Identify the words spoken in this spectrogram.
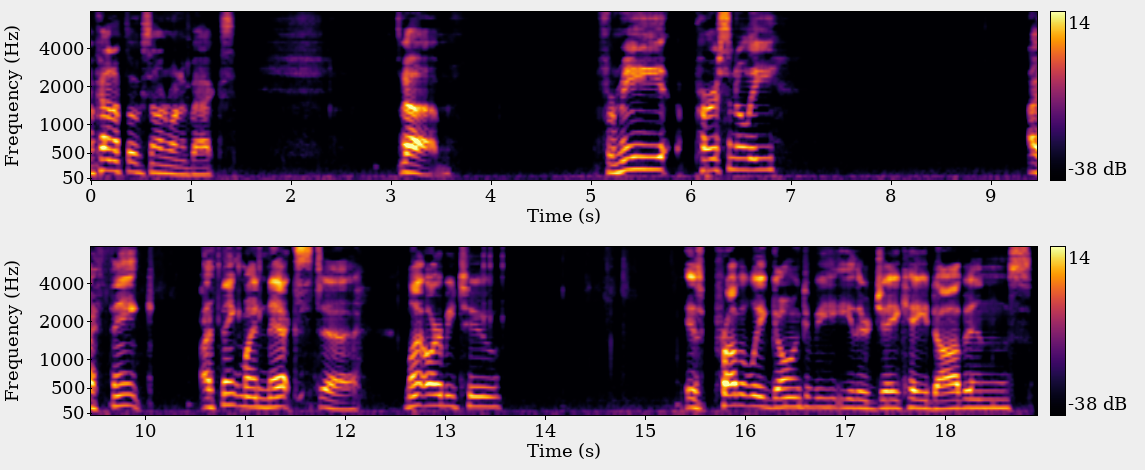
I'm kind of focusing on running backs. Um, for me personally, I think I think my next uh, my RB two is probably going to be either J.K. Dobbins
